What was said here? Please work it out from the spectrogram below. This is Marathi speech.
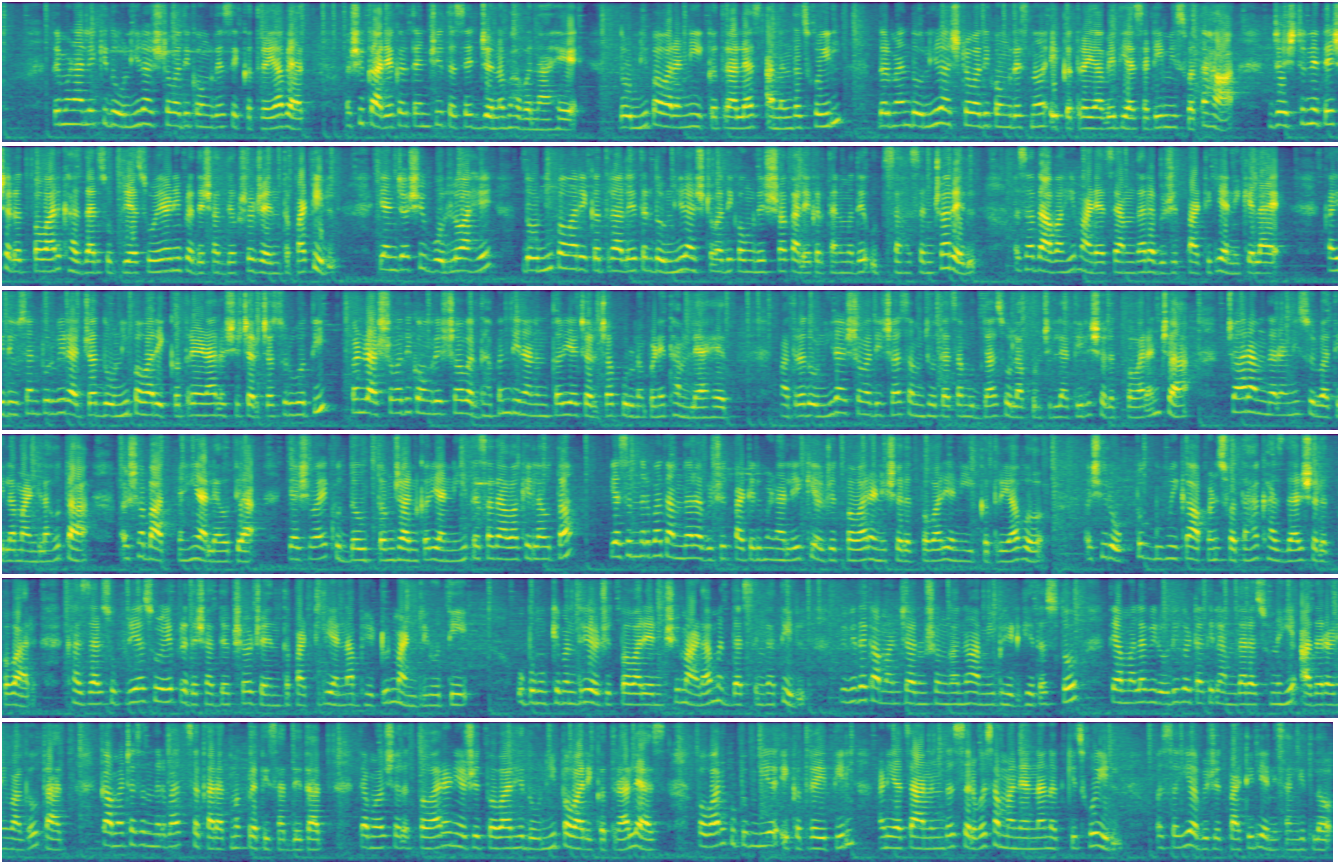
ते म्हणाले की दोन्ही राष्ट्रवादी काँग्रेस एकत्र याव्यात अशी कार्यकर्त्यांची तसेच जनभावना आहे. दोन्ही पवारांनी एकत्र आल्यास आनंदच होईल. दरम्यान दोन्ही राष्ट्रवादी काँग्रेसनं एकत्र यावेत यासाठी मी स्वतः ज्येष्ठ नेते शरद पवार खासदार सुप्रिया सुळे आणि प्रदेशाध्यक्ष जयंत पाटील यांच्याशी बोललो आहे. दोन्ही पवार एकत्र आले तर दोन्ही राष्ट्रवादी काँग्रेसच्या कार्यकर्त्यांमध्ये उत्साह संचारेल असा दावाही माड्याचे आमदार अभिजित पाटील यांनी केलाय. काही दिवसांपूर्वी राज्यात दोन्ही पवार एकत्र येणार अशी चर्चा सुरू होती पण राष्ट्रवादी काँग्रेसच्या वर्धापन दिनानंतर या चर्चा पूर्णपणे थांबल्या आहेत. मात्र दोन्ही राष्ट्रवादीच्या समझोत्याचा मुद्दा सोलापूर जिल्ह्यातील शरद पवारांच्या चार आमदारांनी सुरुवातीला मांडला होता अशा बातम्याही आल्या होत्या. याशिवाय खुद्द उत्तम जानकर यांनीही तसा दावा केला होता. या संदर्भात आमदार अभिजित पाटील म्हणाले की अजित पवार आणि शरद पवार यांनी एकत्र यावं अशी रोकटोक भूमिका आपण स्वतः खासदार शरद पवार खासदार सुप्रिया सुळे प्रदेशाध्यक्ष जयंत पाटील यांना भेटून मांडली होती. उपमुख्यमंत्री अजित पवार यांची माढा मतदारसंघातील विविध कामांच्या अनुषंगानं आम्ही भेट घेत असतो. ते आम्हाला विरोधी गटातील आमदार असूनही आदराने वागवतात. कामाच्या संदर्भात सकारात्मक प्रतिसाद देतात. त्यामुळे शरद पवार आणि अजित पवार हे दोन्ही पवार एकत्र आल्यास पवार कुटुंबीय एकत्र येतील आणि याचा आनंद सर्वसामान्यांना नक्कीच होईल असंही अभिजित पाटील यांनी सांगितलं.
